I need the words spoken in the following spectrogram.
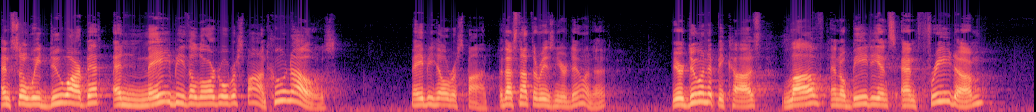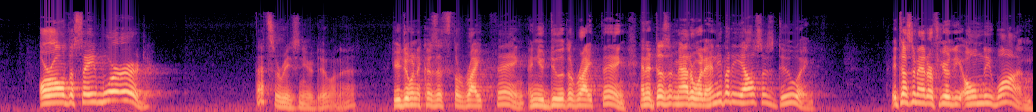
And so we do our bit, and maybe the Lord will respond. Who knows? Maybe He'll respond. But that's not the reason you're doing it. You're doing it because love and obedience and freedom are all the same word. That's the reason you're doing it. You're doing it because it's the right thing, and you do the right thing. And it doesn't matter what anybody else is doing. It doesn't matter if you're the only one,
